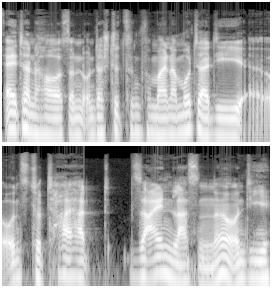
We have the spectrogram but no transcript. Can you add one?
Elternhaus und Unterstützung von meiner Mutter, die äh, uns total hat sein lassen ne? und die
